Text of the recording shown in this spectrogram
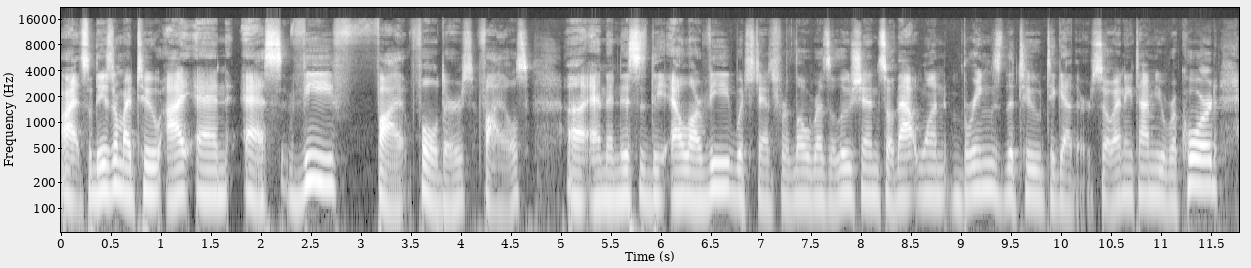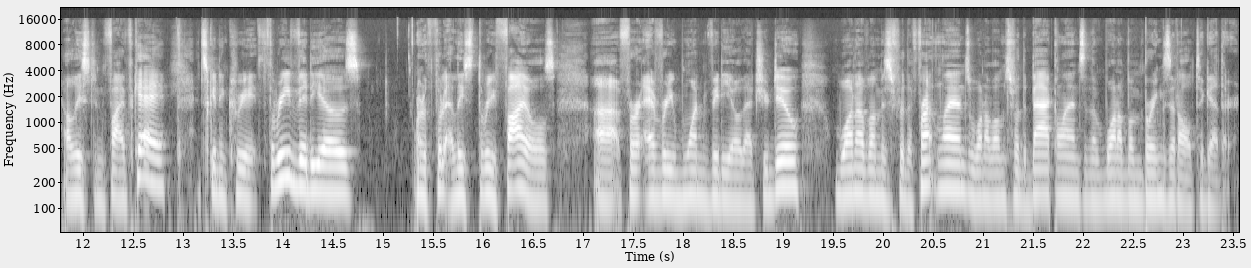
All right, so these are my two INSV file folders files, uh, and then this is the LRV, which stands for low resolution. So that one brings the two together. So anytime you record, at least in 5K, it's going to create three videos or th- at least three files uh, for every one video that you do. One of them is for the front lens, one of them is for the back lens, and then one of them brings it all together.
